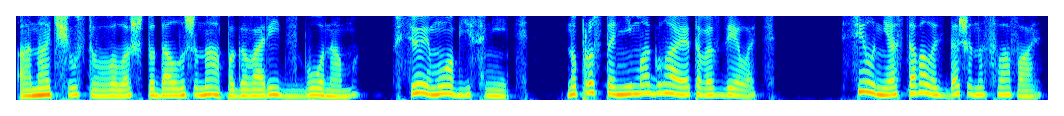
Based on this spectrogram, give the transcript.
Она чувствовала, что должна поговорить с Боном, все ему объяснить, но просто не могла этого сделать. Сил не оставалось даже на слова —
